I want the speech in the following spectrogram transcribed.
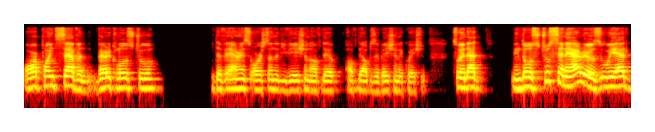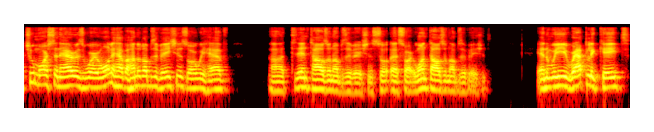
or 0.7, very close to the variance or standard deviation of the of the observation equation. So in that in those two scenarios, we add two more scenarios where we only have 100 observations or we have uh, 10,000 observations. So uh, sorry, 1,000 observations, and we replicate.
